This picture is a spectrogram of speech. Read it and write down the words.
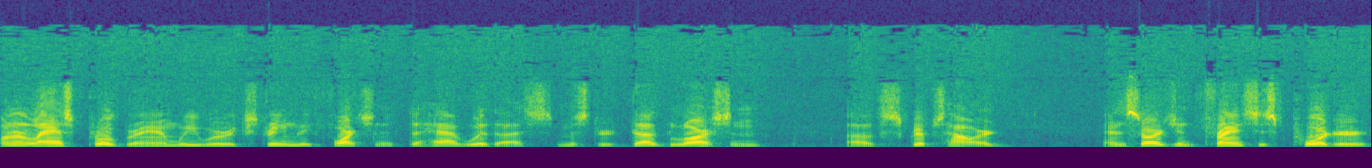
On our last program, we were extremely fortunate to have with us Mr. Doug Larson of Scripps Howard and Sergeant Francis Porter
